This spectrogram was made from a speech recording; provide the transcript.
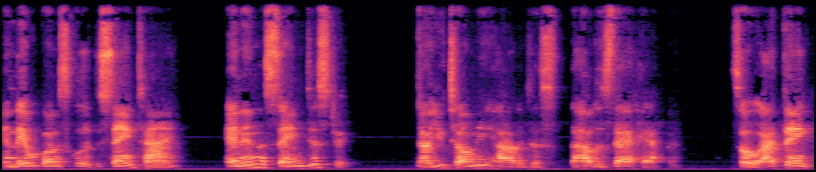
and they were going to school at the same time and in the same district. Now, you tell me how just how does that happen? So I think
